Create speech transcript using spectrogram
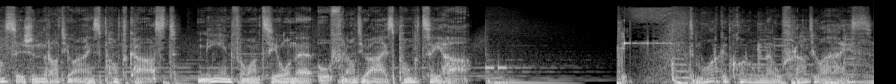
Das ist ein Radio 1 Podcast. Mehr Informationen auf radio1.ch. Die Morgenkolumne auf Radio 1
